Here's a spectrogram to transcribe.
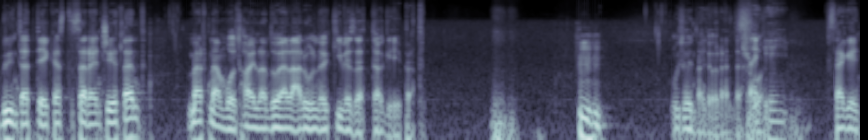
büntették ezt a szerencsétlent, mert nem volt hajlandó elárulni, hogy kivezette a gépet. Úgyhogy nagyon rendes volt. Szegény. Szegény.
